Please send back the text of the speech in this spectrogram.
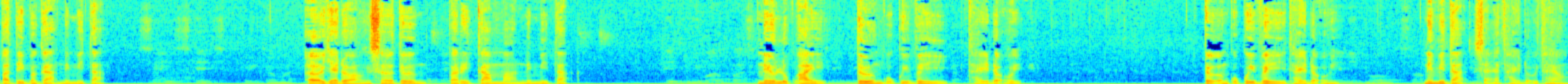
Patibaga Nimitta ở giai đoạn sơ tướng Parikama Nimitta nếu lúc ấy tướng của quý vị thay đổi tượng của quý vị thay đổi Nimitta sẽ thay đổi theo.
